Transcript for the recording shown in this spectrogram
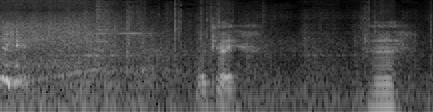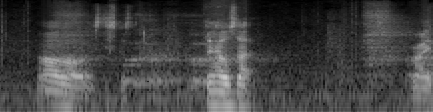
okay. Uh, oh, that's disgusting. The hell's that? Right,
